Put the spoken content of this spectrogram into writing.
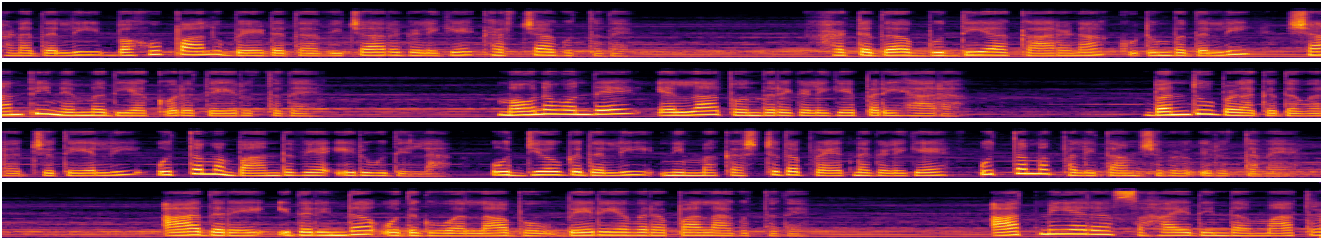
ಹಣದಲ್ಲಿ ಬಹುಪಾಲು ಬೇಡದ ವಿಚಾರಗಳಿಗೆ ಖರ್ಚಾಗುತ್ತದೆ. ಹಠದ ಬುದ್ಧಿಯ ಕಾರಣ ಕುಟುಂಬದಲ್ಲಿ ಶಾಂತಿ ನೆಮ್ಮದಿಯ ಕೊರತೆ ಇರುತ್ತದೆ. ಮೌನವೊಂದೇ ಎಲ್ಲಾ ತೊಂದರೆಗಳಿಗೆ ಪರಿಹಾರ. ಬಂಧು ಬಳಗದವರ ಜೊತೆಯಲ್ಲಿ ಉತ್ತಮ ಬಾಂಧವ್ಯ ಇರುವುದಿಲ್ಲ. ಉದ್ಯೋಗದಲ್ಲಿ ನಿಮ್ಮ ಕಷ್ಟದ ಪ್ರಯತ್ನಗಳಿಗೆ ಉತ್ತಮ ಫಲಿತಾಂಶಗಳು ಇರುತ್ತವೆ. ಆದರೆ ಇದರಿಂದ ಒದಗುವ ಲಾಭವು ಬೇರೆಯವರ ಪಾಲಾಗುತ್ತದೆ. ಆತ್ಮೀಯರ ಸಹಾಯದಿಂದ ಮಾತ್ರ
